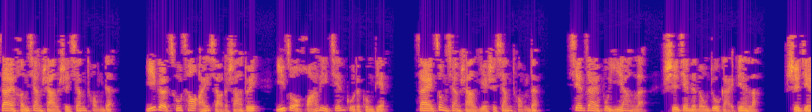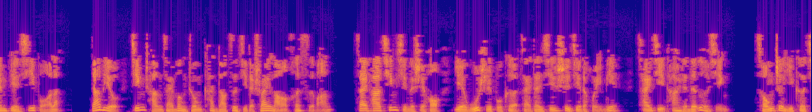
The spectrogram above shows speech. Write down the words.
在横向上是相同的。一个粗糙矮小的沙堆，一座华丽坚固的宫殿。在纵向上也是相同的，现在不一样了，时间的浓度改变了，时间变稀薄了。W 经常在梦中看到自己的衰老和死亡，在他清醒的时候，也无时不刻在担心世界的毁灭，猜忌他人的恶行。从这一刻起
